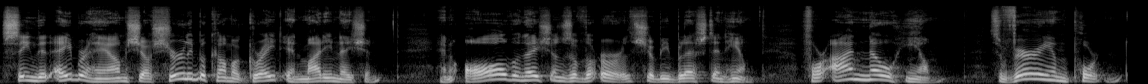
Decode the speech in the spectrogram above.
Seeing that Abraham shall surely become a great and mighty nation, and all the nations of the earth shall be blessed in him. For I know him. It's very important.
